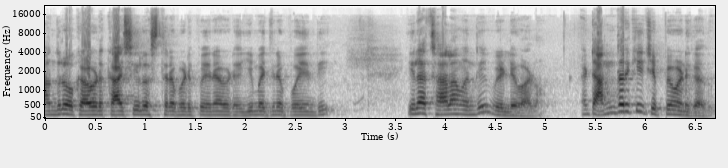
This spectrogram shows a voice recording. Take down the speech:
అందులో ఒక ఆవిడ కాశీలో స్థిరపడిపోయిన ఆవిడ ఈ మధ్యనే పోయింది. ఇలా చాలామంది వెళ్ళేవాళ్ళం. అంటే అందరికీ చెప్పేవాడిని కాదు.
